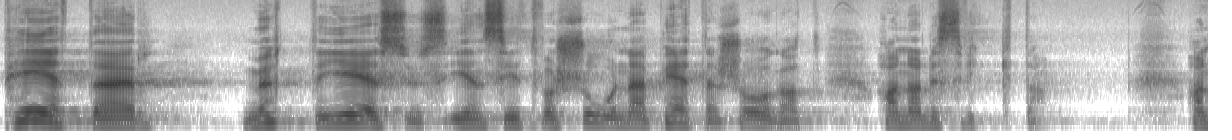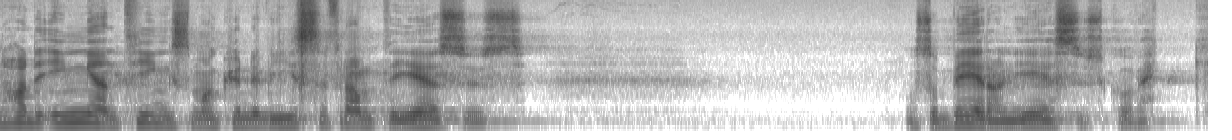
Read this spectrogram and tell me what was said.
Peter møtte Jesus i en situasjon der Peter så at han hadde svikta. Han hadde ingenting som han kunne vise fram til Jesus. Og så ber han Jesus gå vekk.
